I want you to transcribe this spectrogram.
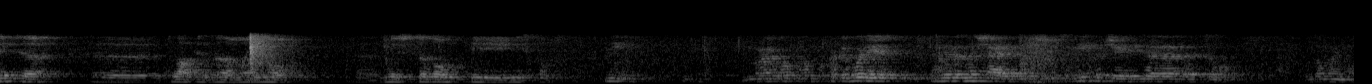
стосується е, плати за майно е, між селом і містом. Ні. Бо по- категорії не визначається, що це місто чи це село за майно.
